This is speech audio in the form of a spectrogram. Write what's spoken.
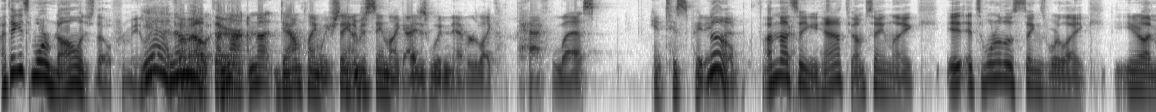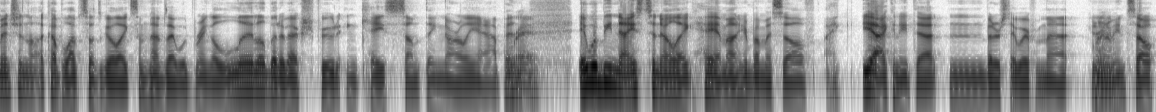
I think it's more knowledge though for me. Like, yeah, if no, I'm no, out there, I'm not. I'm not downplaying what you're saying. You know I'm just saying like I just wouldn't ever like pack less, anticipating. no, that- I'm not Okay. saying you have to. I'm saying like it, it's one of those things where like you know I mentioned a couple episodes ago like sometimes I would bring a little bit of extra food in case something gnarly happened. Right. It would be nice to know like hey I'm out here by myself. I yeah I can eat that. Mm, better stay away from that. You know what I mean? So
